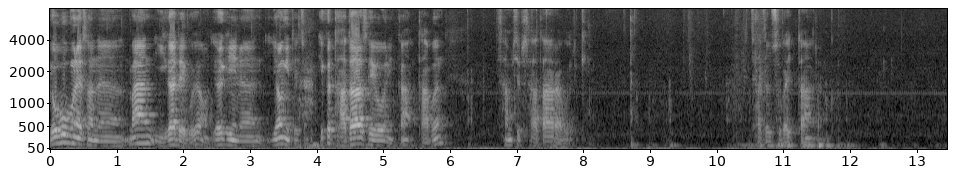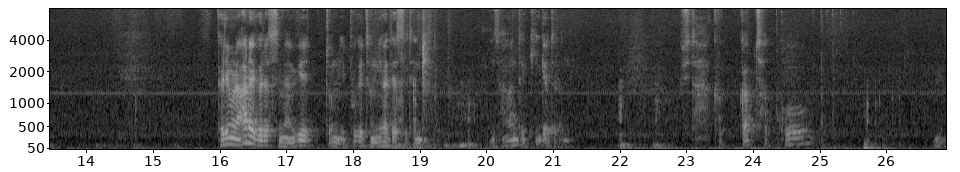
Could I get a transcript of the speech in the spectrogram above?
이 부분에서는 만 2가 되고요. 여기는 0이 되죠. 이거 다 더하세요니까 답은 34다라고 이렇게 찾을 수가 있다라는 거. 그림을 아래 그렸으면 위에 좀 이쁘게 정리가 됐을 텐데 이상한데 끼겨 들었네 봅시다 극값 찾고 음,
